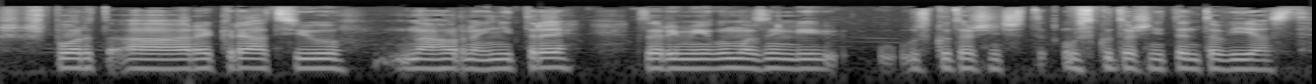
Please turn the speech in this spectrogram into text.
šport a rekreáciu na Hornej Nitre, ktorí mi umožnili uskutočniť, uskutočniť tento výjazd.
